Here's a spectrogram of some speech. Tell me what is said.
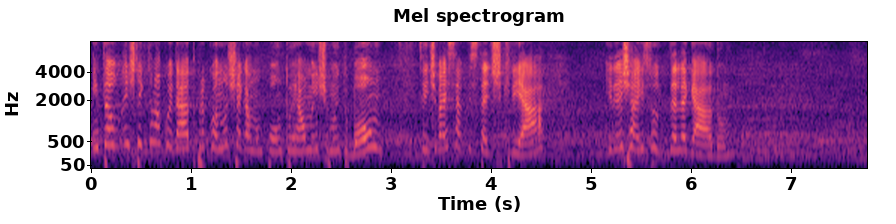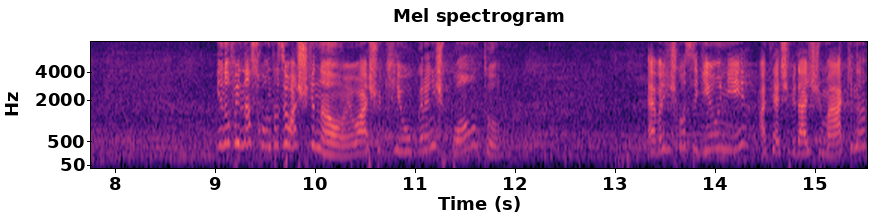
Então, a gente tem que tomar cuidado para quando chegar num ponto realmente muito bom, a gente vai se abster de criar e deixar isso delegado. E no fim das contas, eu acho que não. Eu acho que o grande ponto é a gente conseguir unir a criatividade de máquina,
